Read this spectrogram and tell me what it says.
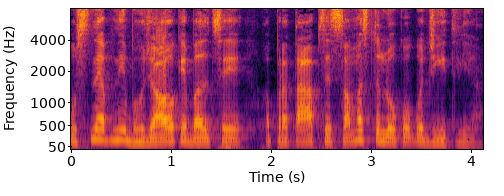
उसने अपनी भुजाओं के बल से और प्रताप से समस्त लोगों को जीत लिया।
